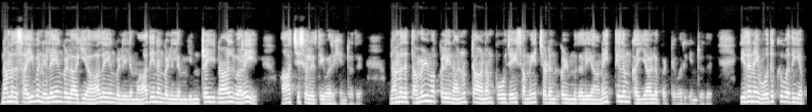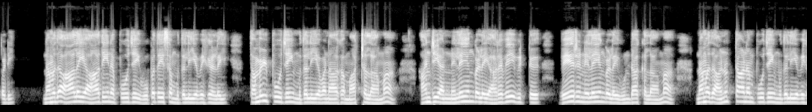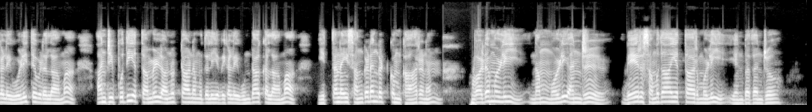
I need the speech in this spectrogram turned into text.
நமது சைவ நிலையங்களாகிய ஆலயங்களிலும் ஆதீனங்களிலும் இன்றைய நாள் வரை ஆட்சி செலுத்தி வருகின்றது. நமது தமிழ் மக்களின் அனுட்டானம் பூஜை சமயச் சடங்குகள் முதலிய அனைத்திலும் கையாளப்பட்டு வருகின்றது. இதனை ஒதுக்குவது எப்படி? நமது ஆலய ஆதீன பூஜை உபதேசம் முதலியவைகளை தமிழ் பூஜை முதலியவனாக மாற்றலாமா? அன்றி அந்நிலையங்களை அறவே விட்டு வேறு நிலையங்களை உண்டாக்கலாமா? நமது அனுட்டானம் பூஜை முதலியவைகளை ஒழித்து விடலாமா? அன்றி புதிய தமிழ் அனுஷ்டான முதலியவைகளை உண்டாக்கலாமா? இத்தனை சங்கடங்கட்கும் காரணம்? வடமொழி நம் மொழி அன்று வேறு சமுதாயத்தார் மொழி என்பதன்றோ?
